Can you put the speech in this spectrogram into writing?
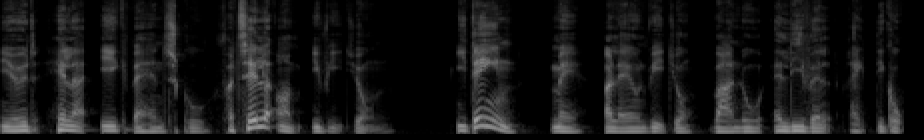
i øvrigt heller ikke, hvad han skulle fortælle om i videoen. Ideen med at lave en video var nu alligevel rigtig god.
